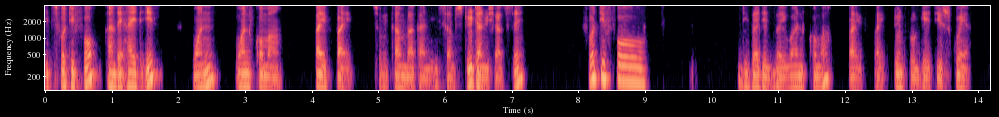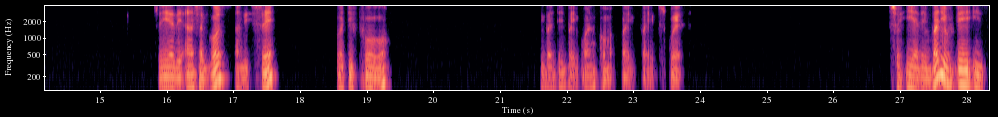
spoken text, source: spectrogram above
it's 44, and the height is 1, 1,55. So we come back and we substitute and we shall say 44 divided by 1 comma 5, 5. Don't forget you square. So here the answer goes and we say 44 divided by 1 comma 5, 5 squared. So here the value of A is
